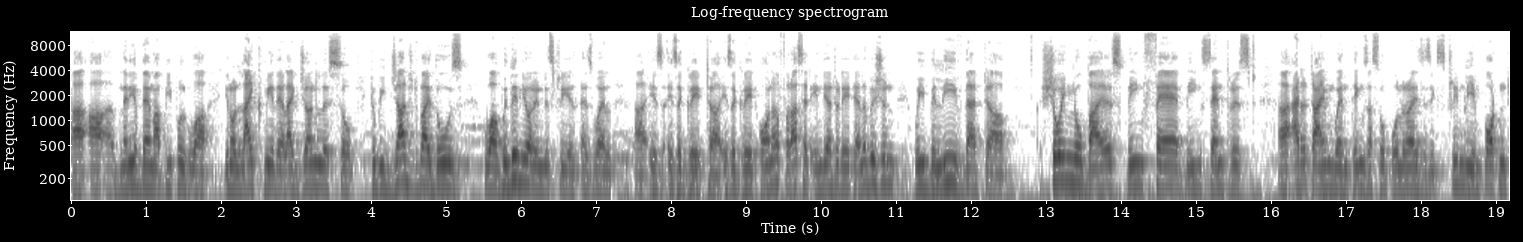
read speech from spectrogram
uh, uh, many of them are people who are, you know, like me, they're like journalists. So to be judged by those who are within your industry as, as well is, is, a great, is a great honor. For us at India Today Television, we believe that showing no bias, being fair, being centrist uh, at a time when things are so polarized is extremely important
